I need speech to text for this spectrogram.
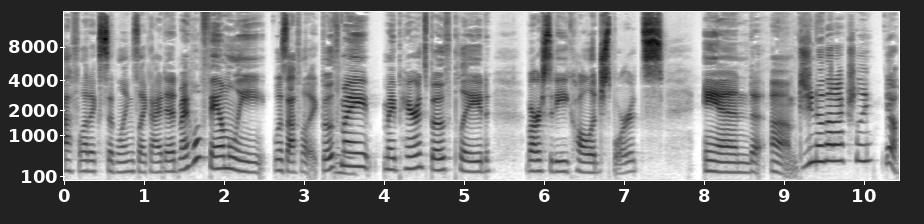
athletic siblings like I did. My whole family was athletic. Both my my parents both played varsity college sports. And um did you know that actually? Yeah.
